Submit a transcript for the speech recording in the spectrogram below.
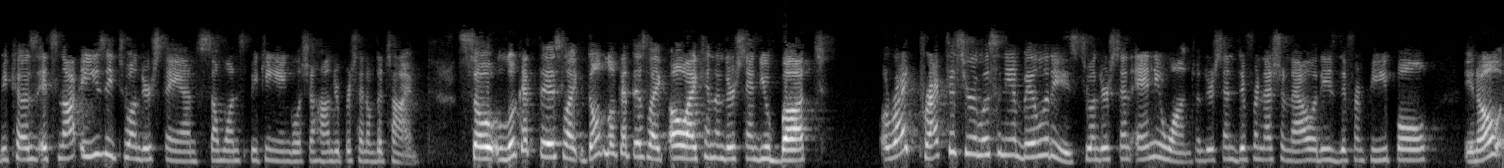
because it's not easy to understand someone speaking English 100% of the time. So look at this like, don't look at this like, oh, I can understand you, but all right, practice your listening abilities to understand anyone, to understand different nationalities, different people. You know,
